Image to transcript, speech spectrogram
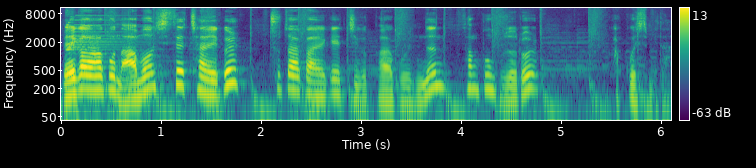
매각하고 남은 시세 차익을 투자가에게 지급하고 있는 상품 구조를 갖고 있습니다.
